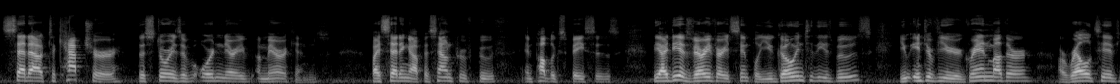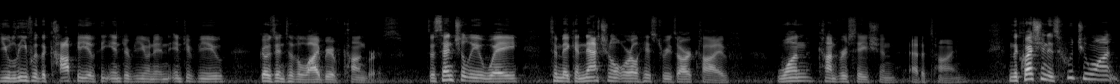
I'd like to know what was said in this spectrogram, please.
set out to capture the stories of ordinary Americans by setting up a soundproof booth in public spaces. The idea is very, very simple. You go into these booths, you interview your grandmother, a relative, you leave with a copy of the interview, and an interview goes into the Library of Congress. It's essentially a way to make a National Oral Histories Archive one conversation at a time. And the question is, who do you want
